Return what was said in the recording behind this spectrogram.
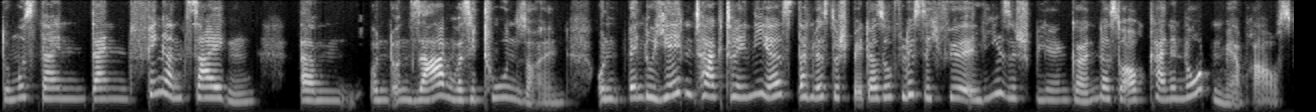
Du musst dein, deinen Fingern zeigen, ähm, und, und sagen, was sie tun sollen. Und wenn du jeden Tag trainierst, dann wirst du später so flüssig für Elise spielen können, dass du auch keine Noten mehr brauchst.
